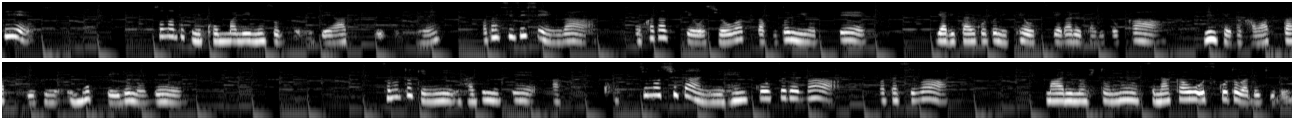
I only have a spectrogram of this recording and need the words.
で、そんな時にコンマリーメソッドに出会ってですね、私自身がお片付けをし終わったことによって、やりたいことに手をつけられたりとか、人生が変わったっていうふうに思っているので、その時に初めて、あ、こっちの手段に変更すれば、私は周りの人の背中を押すことができる。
